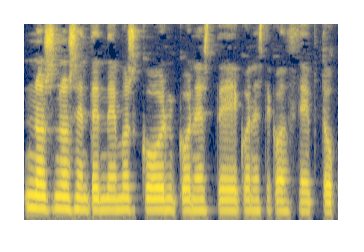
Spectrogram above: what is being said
nos, entendemos con, este, con este concepto.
